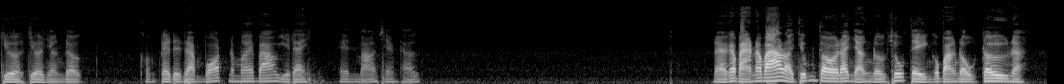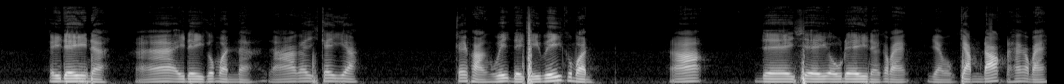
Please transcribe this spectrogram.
Chưa chưa nhận được con telegram bot nó mới báo về đây. Để anh mở xem thử. Nè các bạn nó báo là chúng tôi đã nhận được số tiền của bạn đầu tư nè. Id nè. À, id của mình nè. Đó cái cái à, cái phần ví địa chỉ ví của mình. Đó. DCOD nè các bạn. Và 100 dot nè các bạn?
